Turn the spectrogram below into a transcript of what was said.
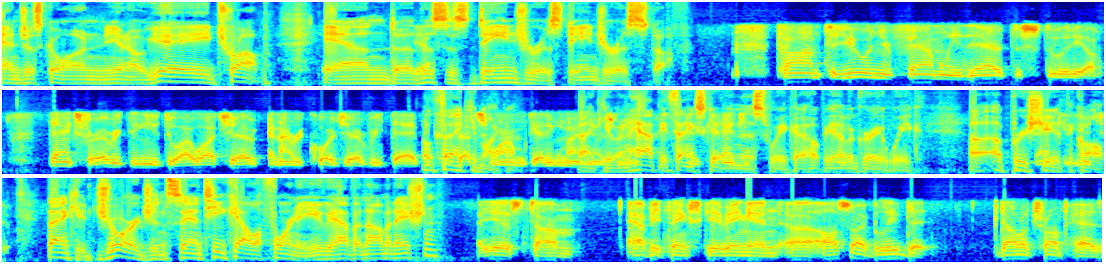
and just going, you know, yay, Trump. And uh, this is dangerous, dangerous stuff. Tom, to you and your family there at the studio, thanks for everything you do. I watch you and I record you every day. Well, thank that's you, where I'm getting my Thank news, you, and happy Thanksgiving Thank you. this week. I hope you have a great week. Uh, appreciate Thank the You call. too. Thank you, George in Santee, California. You have a nomination? Yes, Tom. Happy Thanksgiving. And uh, also, I believe that Donald Trump has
